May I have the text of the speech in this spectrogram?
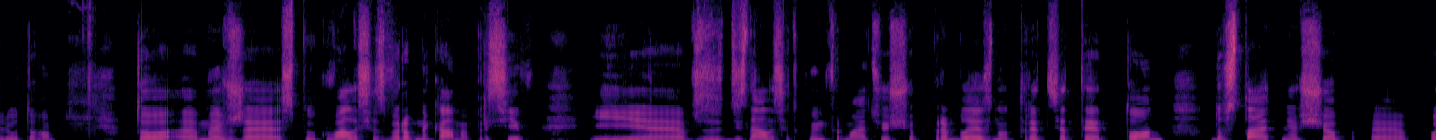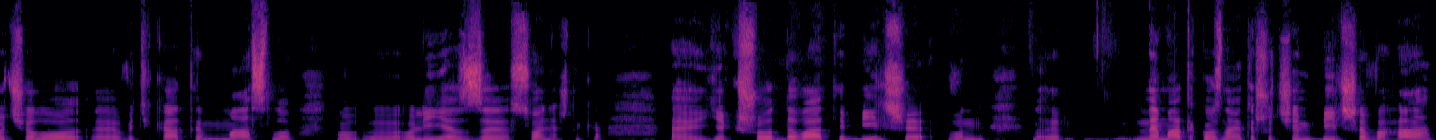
лютого, то е, ми вже спілкувалися з виробниками пресів і е, дізналися таку інформацію, що приблизно 30 тонн достатньо, щоб е, почало витікати масло, ну, олія з соняшника. Якщо давати більше, вон, нема такого, знаєте, що чим більша вага,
